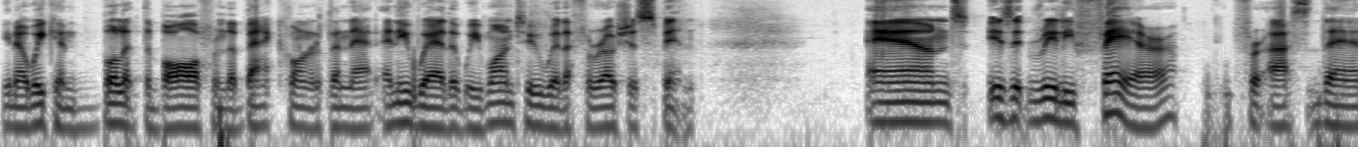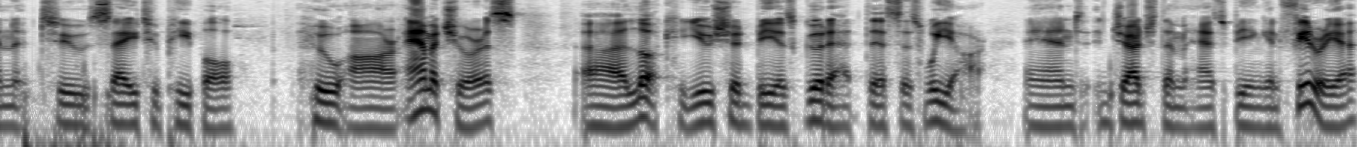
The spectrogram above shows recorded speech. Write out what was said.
you know, we can bullet the ball from the back corner of the net anywhere that we want to with a ferocious spin. And is it really fair for us then to say to people who are amateurs, uh, look, you should be as good at this as we are, and judge them as being inferior?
